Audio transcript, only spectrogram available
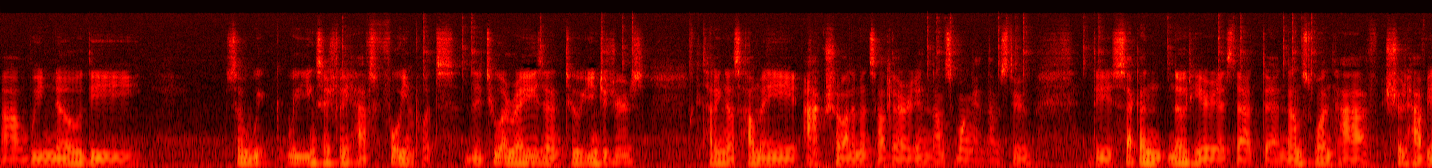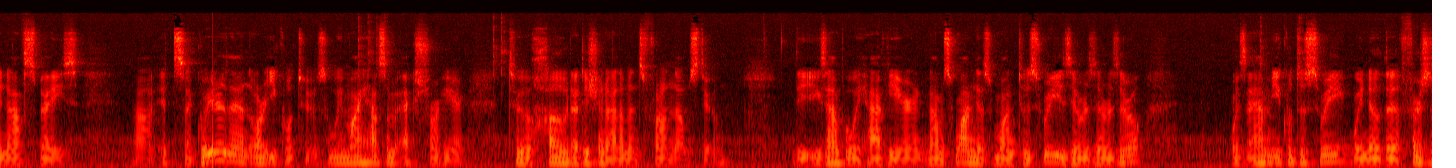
uh, we know the so we, we essentially have four inputs, the two arrays and two integers telling us how many actual elements are there in nums1 and nums2. The second note here is that uh, nums1 have should have enough space. Uh, it's uh, greater than or equal to, so we might have some extra here to hold additional elements from nums2. The example we have here, nums1 is 1, 2, 3, 0, 0, 0. With m equal to 3, we know the first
